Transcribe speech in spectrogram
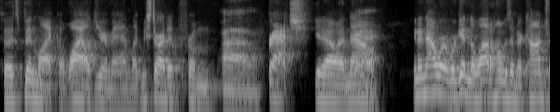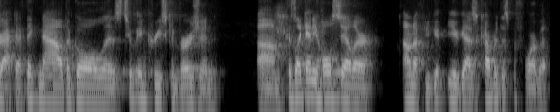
So it's been like a wild year, man. Like we started from wow. scratch, you know, and now, yeah. you know, now we're, we're getting a lot of homes under contract. I think now the goal is to increase conversion. Um, cause like any wholesaler, I don't know if you you guys have covered this before, but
